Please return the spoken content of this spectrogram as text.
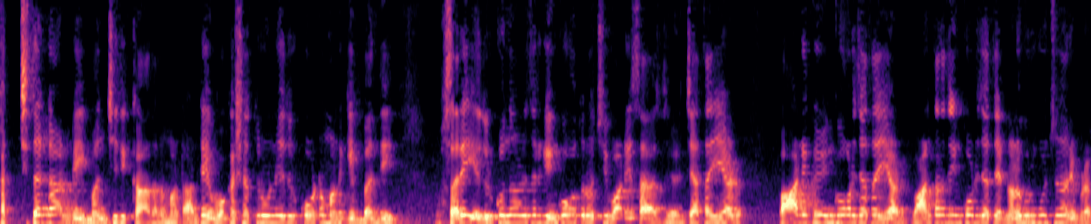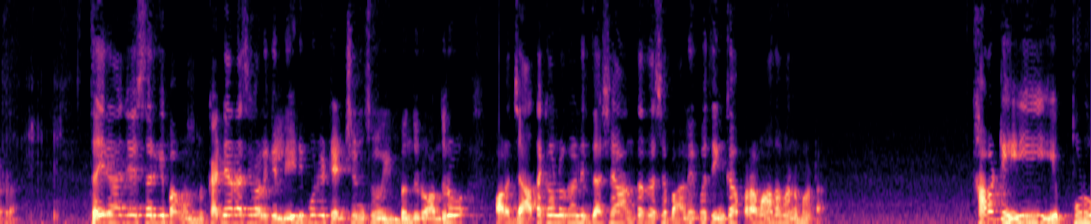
ఖచ్చితంగా అండి మంచిది కాదనమాట. అంటే ఒక శత్రువుని ఎదుర్కోవటం మనకి ఇబ్బంది. సరే ఎదుర్కొందామనేసరికి ఇంకొకరు వచ్చి వాడి జత అయ్యాడు. వాడికి ఇంకొకటి జత అయ్యాడు. వాడి తర్వాత ఇంకోటి జత అయ్యాడు. నలుగురు కూర్చున్నారు ఇప్పుడు అక్కడ. ధైర్యం చేసేసరికి పాపం కన్యారాశి వాళ్ళకి లేనిపోని టెన్షన్స్ ఇబ్బందులు అందులో వాళ్ళ జాతకంలో కానీ దశ అంతర్దశ బాగాలేకపోతే ఇంకా ప్రమాదం అన్నమాట. కాబట్టి ఎప్పుడు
